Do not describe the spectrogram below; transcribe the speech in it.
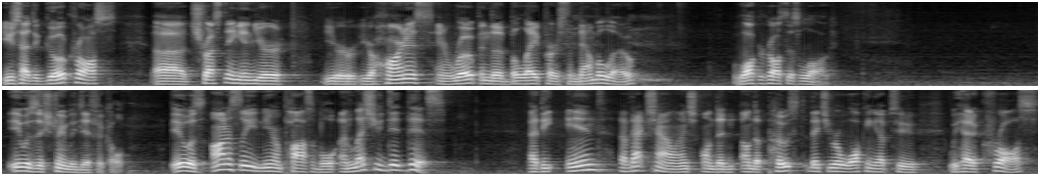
You just had to go across, uh, trusting in your your, your harness and rope and the belay person down below, walk across this log. It was extremely difficult. It was honestly near impossible unless you did this. At the end of that challenge, on the, on the post that you were walking up to, we had a cross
